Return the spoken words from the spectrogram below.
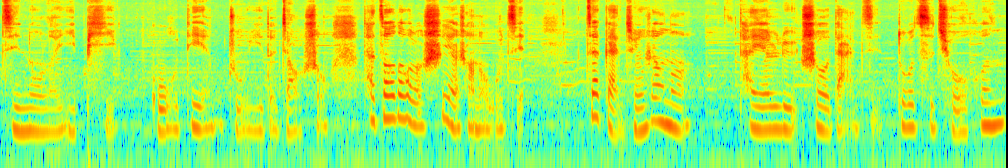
激怒了一批古典主义的教授。他遭到了事业上的误解，在感情上呢，他也屡受打击，多次求婚，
